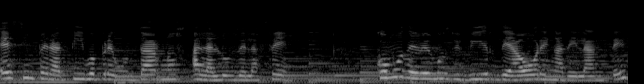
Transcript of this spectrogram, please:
Es imperativo preguntarnos a la luz de la fe, ¿Cómo debemos vivir de ahora en adelante?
